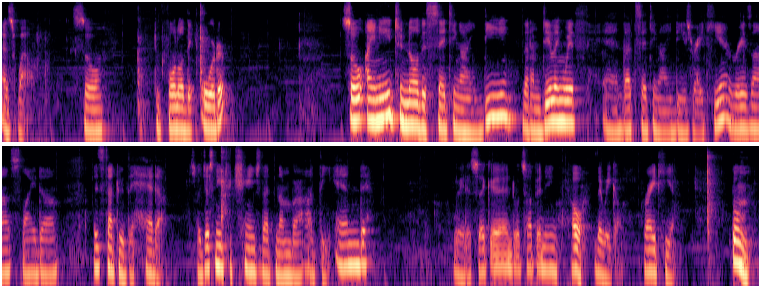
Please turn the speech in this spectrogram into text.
as well so to follow the order so I need to know the setting ID that I'm dealing with and that setting ID is right here razor slider. Let's start with the header. So I just need to change that number at the end. Wait a second what's happening? Oh there we go right here. Boom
